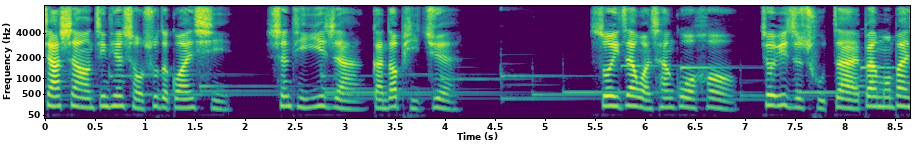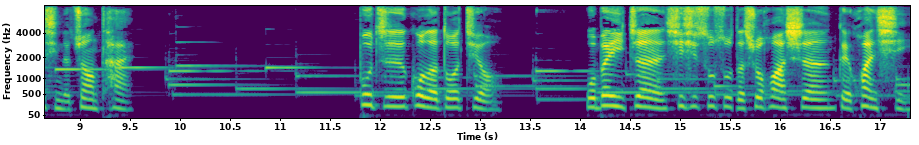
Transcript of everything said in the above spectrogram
加上今天手术的关系，身体依然感到疲倦，所以在晚餐过后就一直处在半梦半醒的状态。不知过了多久，我被一阵稀稀疏疏的说话声给唤醒，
